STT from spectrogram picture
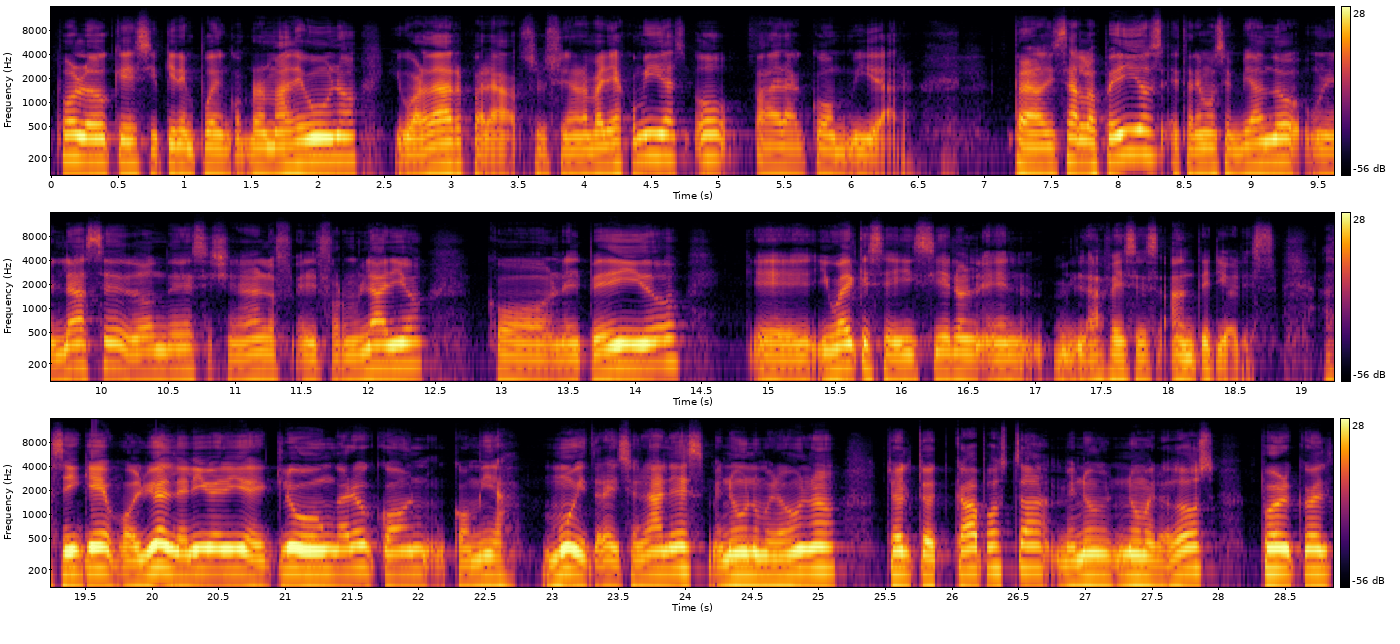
por lo que si quieren pueden comprar más de uno y guardar para solucionar varias comidas o para convidar. Para realizar los pedidos estaremos enviando un enlace donde se llenará el formulario con el pedido eh, igual que se hicieron en las veces anteriores. Así que volvió el delivery del club húngaro con comidas muy tradicionales. Menú número 1, Töltöt Kaposta. Menú número 2, Purkel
